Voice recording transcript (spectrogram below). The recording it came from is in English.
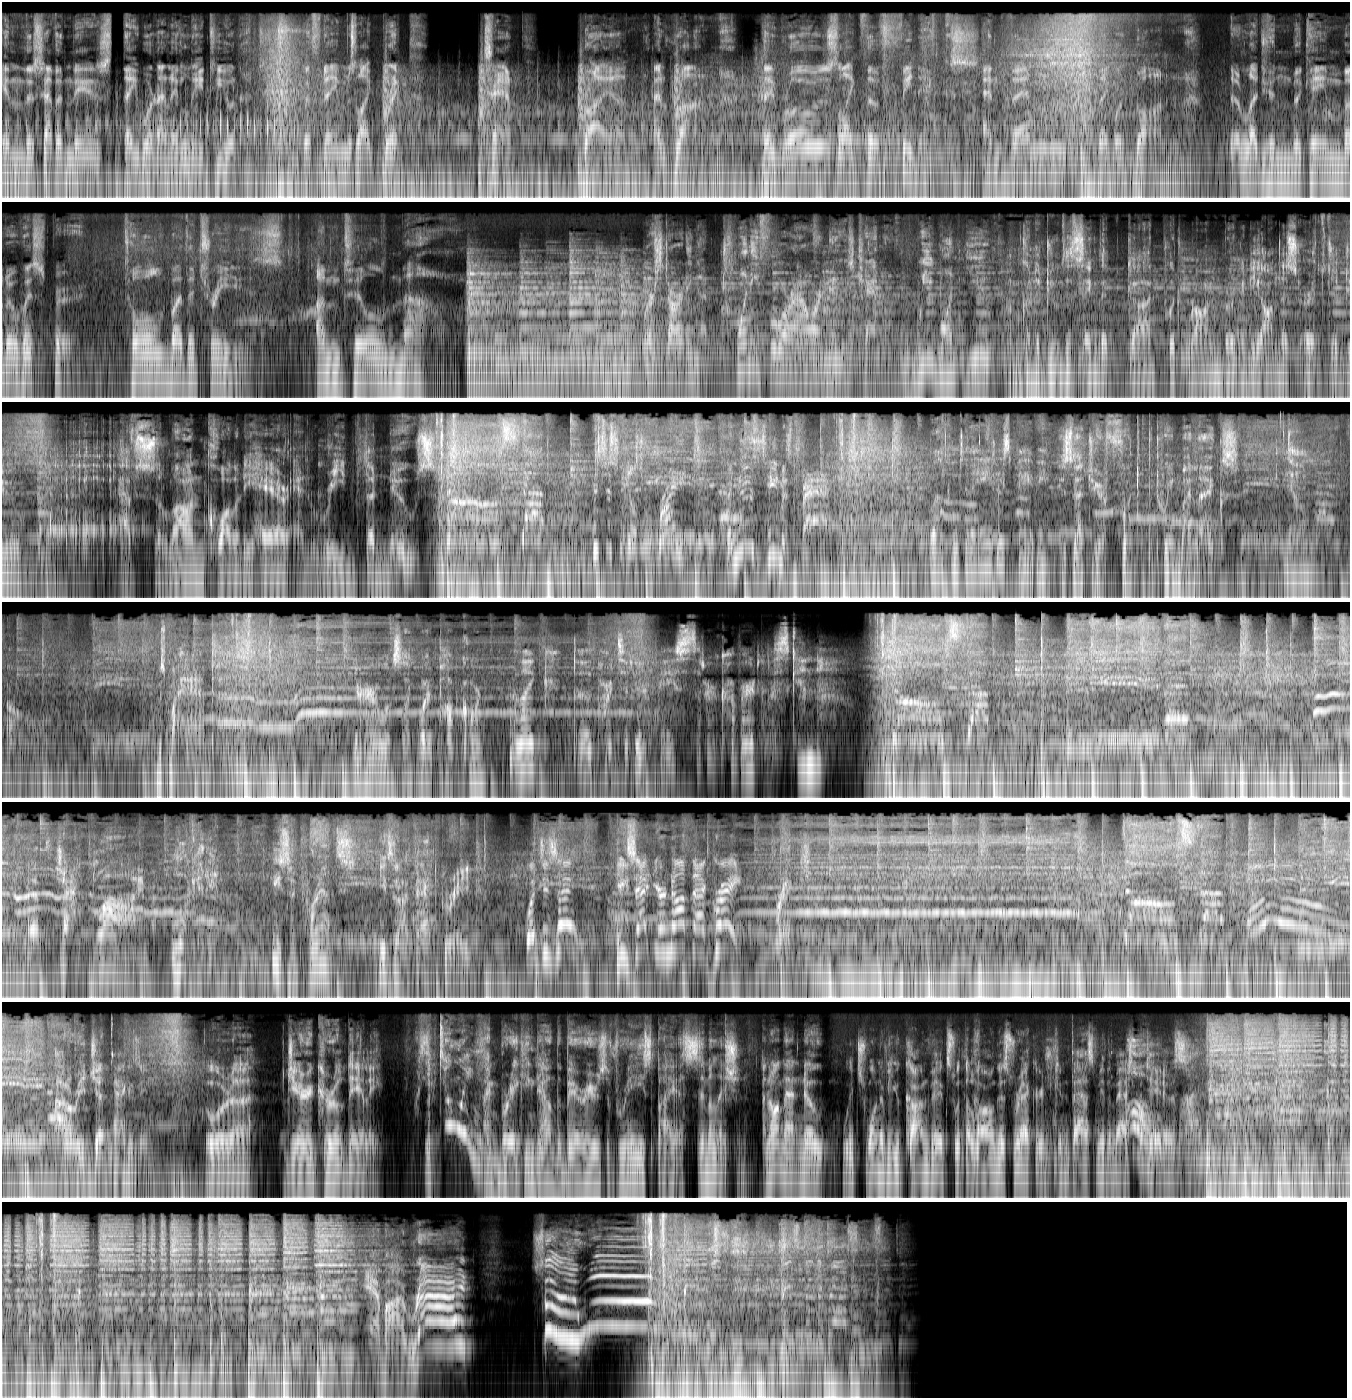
In the 70s, they were an elite unit with names like Brick, Champ, Brian, and Ron. They rose like the phoenix, and then they were gone. Their legend became but a whisper, told by the trees, until now. We're starting a 24 hour news channel, and we want you. I'm gonna do the thing that God put Ron Burgundy on this earth to do have salon quality hair and read the news. This just feels right. The news team is back. Welcome to the 80s, baby. Is that your foot between my legs? No. Oh. Where's my hand? Your hair looks like wet popcorn. I like the parts of your face that are covered with skin. That's Jack Lime. Look at him. He's a prince. He's not that great. What'd you say? He said you're not that great. Brick. I don't read Jet Magazine or uh, Jheri Curl Daily. What are you doing? I'm breaking down the barriers of race by assimilation. And on that note, which one of you convicts with the longest record can pass me the mashed potatoes? Am I right? Say what?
